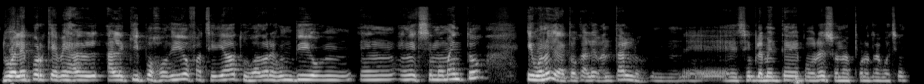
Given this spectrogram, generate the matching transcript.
duele porque ves al, equipo jodido, fastidiado, tus jugadores hundidos en, en, ese momento y bueno, ya toca levantarlo. Eh, simplemente por eso, no es por otra cuestión.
